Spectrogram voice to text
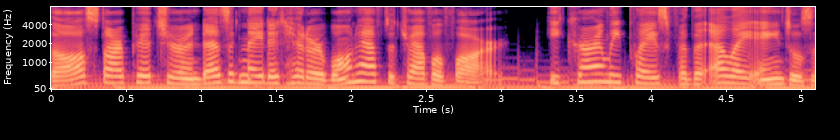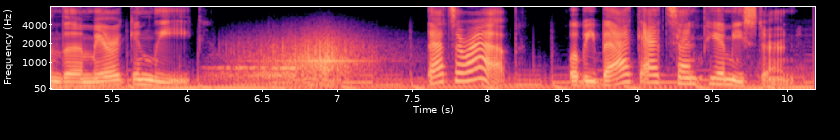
the all star pitcher and designated hitter won't have to travel far. He currently plays for the LA Angels in the American League. That's a wrap. We'll be back at 10 p.m. Eastern.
